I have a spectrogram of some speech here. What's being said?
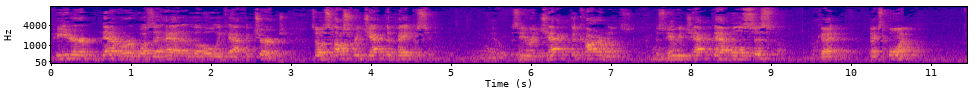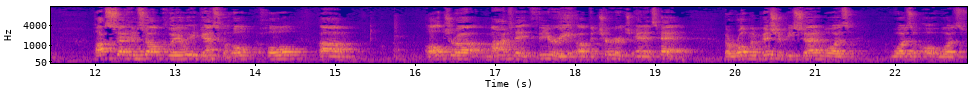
Peter never was the head of the Holy Catholic Church. So does Huss reject the papacy? Does he reject the cardinals? Does he reject that whole system? Okay, next point. Huss set himself clearly against the whole, whole um, ultramontane theory of the church and its head. The Roman bishop, he said, was was was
